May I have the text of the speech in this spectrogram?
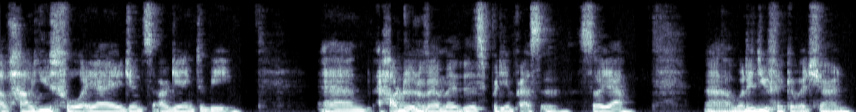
of how useful AI agents are getting to be. And a 100 of them is pretty impressive. So, yeah. Uh, what did you think of it, Sharon?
